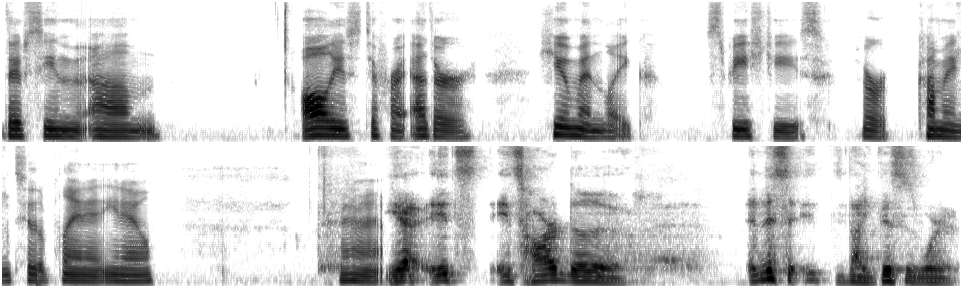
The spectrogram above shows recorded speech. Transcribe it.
they've seen um, all these different other human like species or coming to the planet, you know. Uh, Yeah, it's it's hard to and this like this is where it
